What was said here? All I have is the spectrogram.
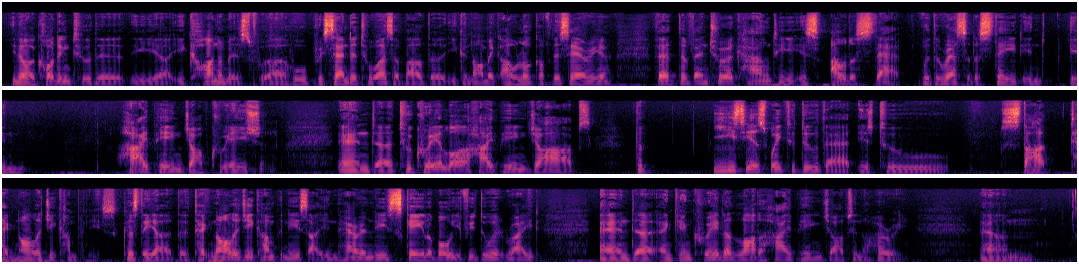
you know, according to the, the uh, economists uh, who presented to us about the economic outlook of this area, that the Ventura County is out of step with the rest of the state in, in high paying job creation. And uh, to create a lot of high paying jobs, the easiest way to do that is to start technology companies because they are the technology companies are inherently scalable if you do it right and, uh, and can create a lot of high paying jobs in a hurry. Um,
